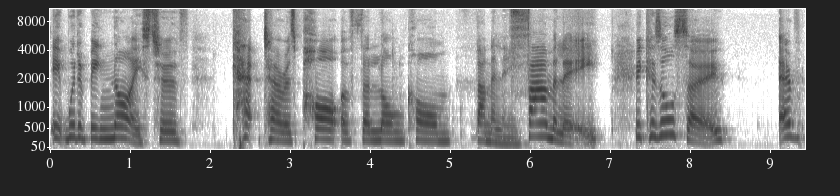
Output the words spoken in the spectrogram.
It would have been nice to have kept her as part of the Lancome family. family, because also, every,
